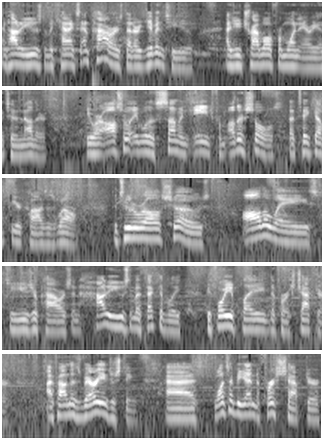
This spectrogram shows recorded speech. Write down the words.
and how to use the mechanics and powers that are given to you as you travel from one area to another. You are also able to summon aid from other souls that take up your cause as well. The tutorial shows all the ways to use your powers and how to use them effectively before you play the first chapter. I found this very interesting as once I began the first chapter,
